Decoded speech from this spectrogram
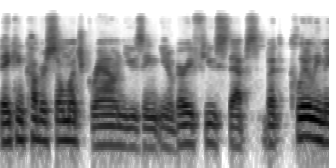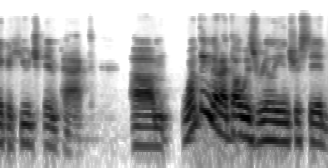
they can cover so much ground using you know very few steps, but clearly make a huge impact. Um, one thing that I thought was really interested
